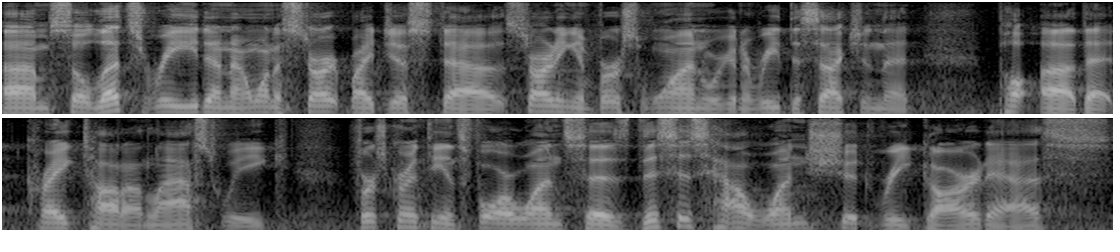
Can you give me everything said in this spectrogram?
Um, so let's read, and I want to start by just uh, starting in verse 1. We're going to read the section that, Paul, uh, that Craig taught on last week. 1 Corinthians 4 1 says, This is how one should regard us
